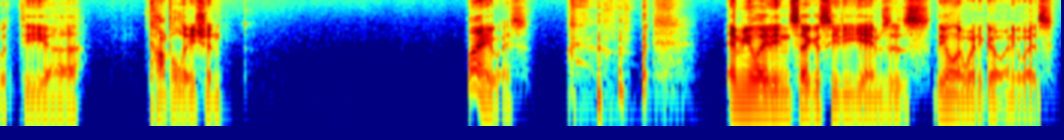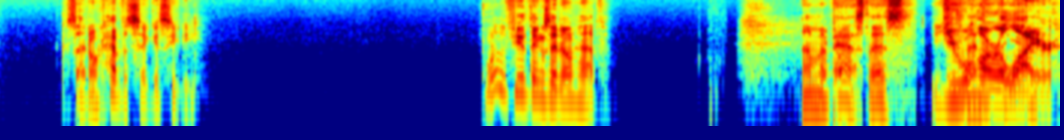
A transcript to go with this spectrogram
with the uh, compilation. Well, anyways, emulating Sega CD games is the only way to go, anyways, because I don't have a Sega CD. One of the few things I don't have. I'm going to pass this. You I don't are a liar.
